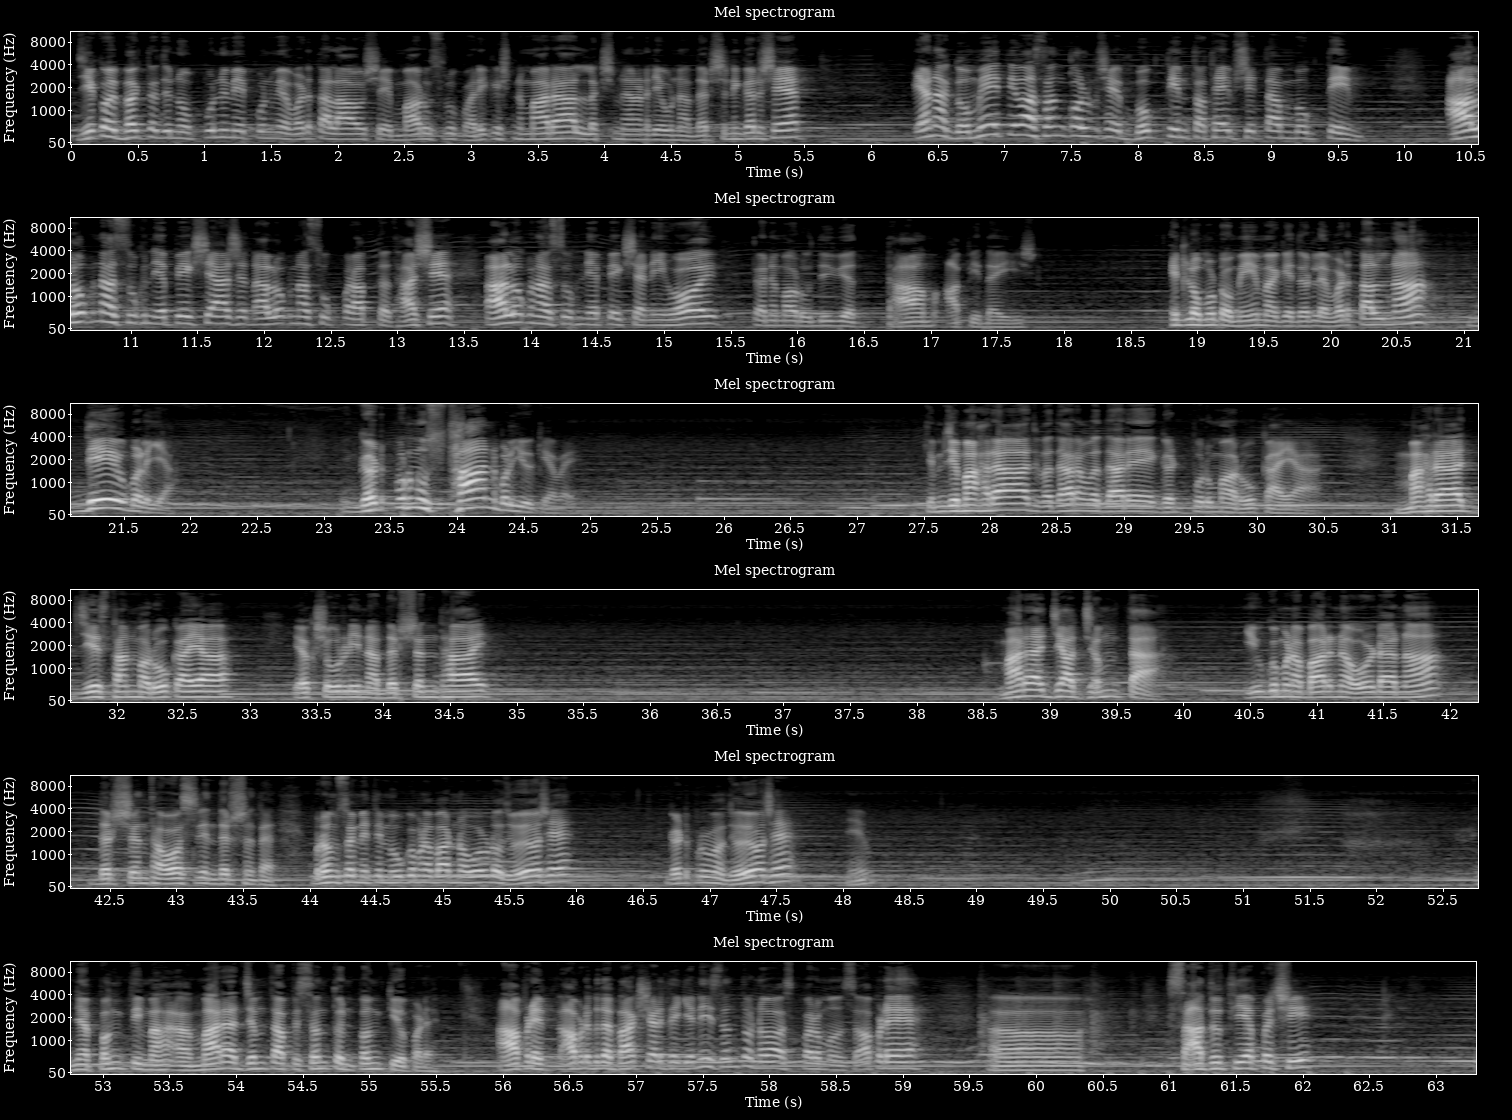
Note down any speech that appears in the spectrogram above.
જે કોઈ ભક્તજનો પુનમે પુનમે વડતાલ આવશે, મારું સ્વરૂપ હરિકૃષ્ણ મહારાજ લક્ષ્મીનારાયણ દેવના દર્શન કરશે. એના ગમે તેવા સંકલ્પ છે, ભુક્તિમ તથૈપ સીતામ મુક્તિમ. આલોકના સુખની અપેક્ષા હશે તો આલોકના સુખ પ્રાપ્ત થશે. આલોકના સુખની અપેક્ષા નહીં હોય તો એને મારું દિવ્ય ધામ આપી દઈશ. એટલો મોટો મહિમા કીધો એટલે વડતાલના દેવ બળ્યા. ગઢપુરનું સ્થાન બળ્યું કહેવાય. કેમ જે મહારાજ વધારે વધારે ગઢપુરમાં રોકાયા. મહારાજ જે સ્થાનમાં રોકાયા યક્ષોરડીના દર્શન થાય. મહારાજ જ્યાં જમતા, એ ઉગમણા બારના ઓરડાના દર્શન થાય, ઓસરીન દર્શન થાય. બ્રહ્મસ્વામી, તમે ઉગમણા બારનો ઓરડો જોયો છે? ગઢપુરમાં જોયો છે? એમ? ત્યાં પંક્તિ મહારાજ જમતા આપણે સંતોની પંક્તિઓ પડે. આપણે આપણે બધા ભાગશાળી થઈ ગયા. નહીં, સંતો નવા પરમહંસ. આપણે સાધુ થયા પછી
